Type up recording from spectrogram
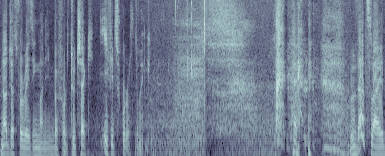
Not just for raising money, but for to check if it's worth doing. that slide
